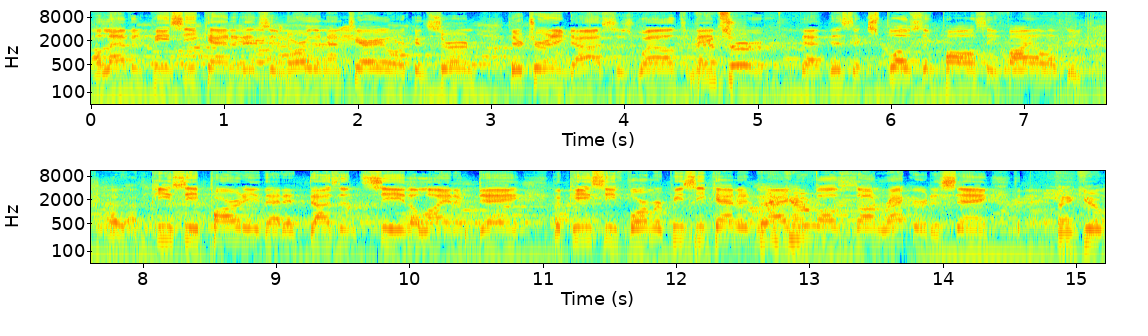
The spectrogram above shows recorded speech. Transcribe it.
11 PC candidates in Northern Ontario are concerned. They're turning to us as well to make sure that this explosive policy file of the uh, PC party that it doesn't see the light of day. The PC former PC candidate Thank Niagara. Falls is on record as saying. Thank you.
